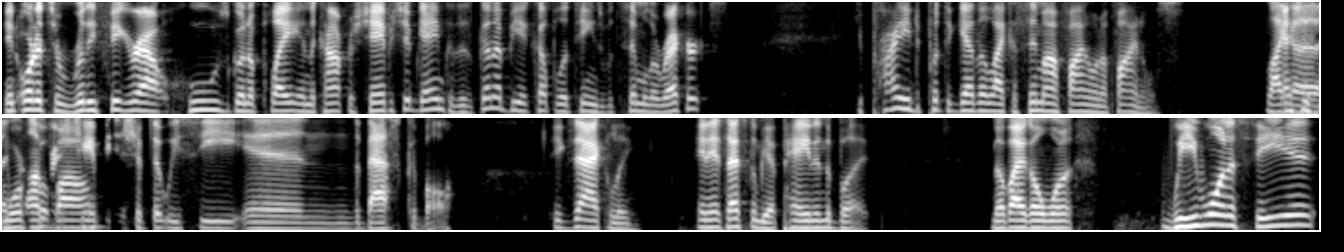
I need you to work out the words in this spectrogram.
in order to really figure out who's going to play in the conference championship game, because there's going to be a couple of teams with similar records, you probably need to put together like a semifinal and a finals. Like That's a just more conference football. championship that we see in the basketball. Exactly. And it's that's gonna be a pain in the butt. Nobody gonna want we wanna see it,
